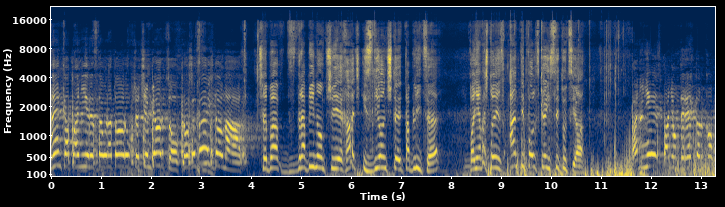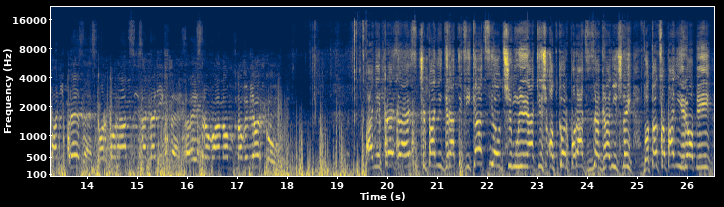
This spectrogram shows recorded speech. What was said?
nęka pani restauratorów, przedsiębiorców, proszę wejść do nas! Trzeba z drabiną przyjechać i zdjąć te tablice, ponieważ to jest antypolska instytucja. Pani nie jest panią dyrektor, tylko pani prezes korporacji zagranicznej, zarejestrowaną w Nowym Jorku. Pani prezes, czy pani gratyfikacje otrzymuje jakieś od korporacji zagranicznych? Bo to, co pani robi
